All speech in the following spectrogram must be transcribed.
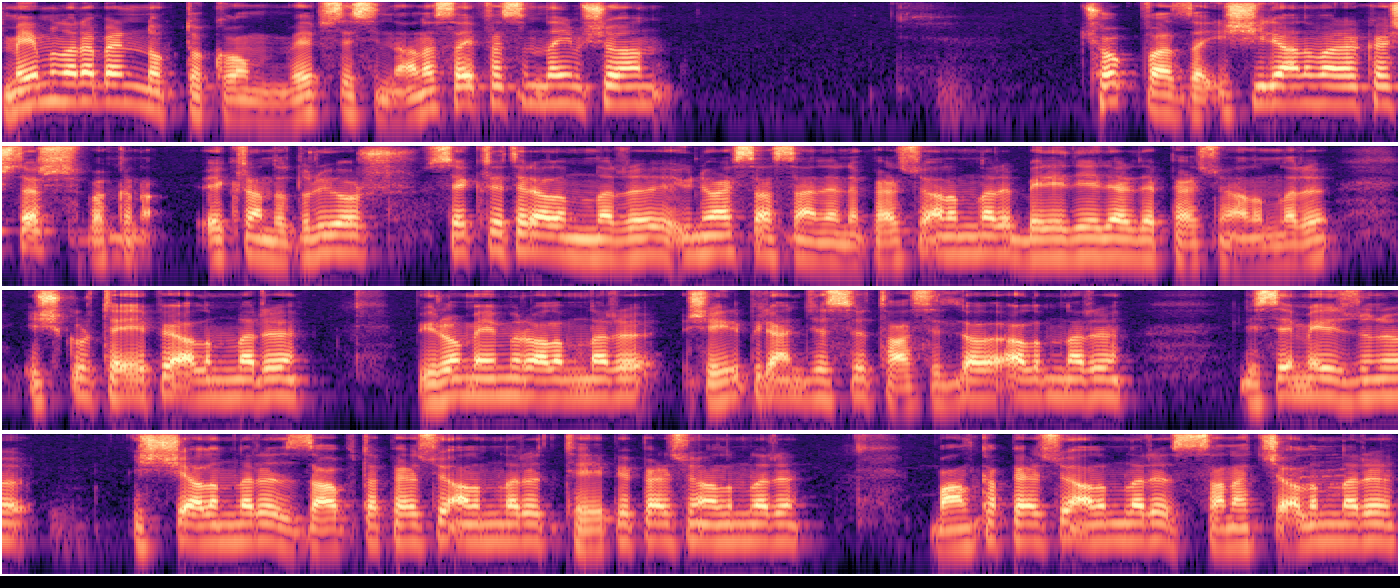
Memnunhaber.com web sitesinin ana sayfasındayım şu an. Çok fazla iş ilanı var arkadaşlar. Bakın ekranda duruyor. Sekreter alımları, üniversite hastanelerinde personel alımları, belediyelerde personel alımları, işkur TYP alımları, büro memuru alımları, şehir plancısı, tahsilli alımları, lise mezunu işçi alımları, zabıta personel alımları, TYP personel alımları, banka personel alımları, sanatçı alımları,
